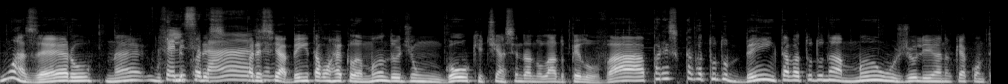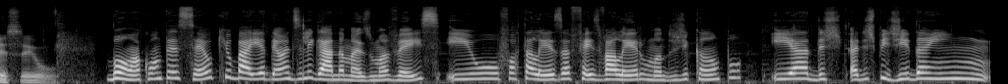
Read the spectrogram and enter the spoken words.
1 a 0 né? O Felicidade. Parecia, parecia bem, estavam reclamando de um gol que tinha sido anulado pelo VAR. Parece que estava tudo bem, estava tudo na mão, Juliano. O que aconteceu? Bom, aconteceu que o Bahia deu uma desligada mais uma vez e o Fortaleza fez valer o mando de campo e a, des a despedida em,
